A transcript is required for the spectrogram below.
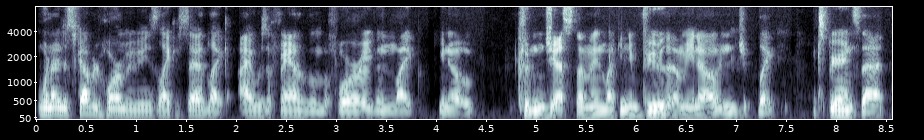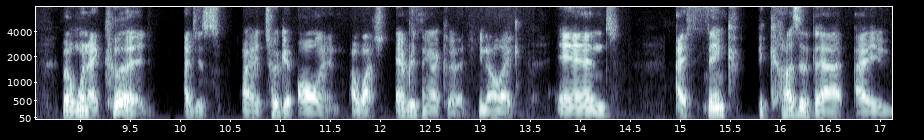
when I discovered horror movies, like I said, like I was a fan of them before, even like you know, could ingest them and like and view them, you know, and like experience that. But when I could, I just I took it all in. I watched everything I could, you know, like and I think because of that, I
